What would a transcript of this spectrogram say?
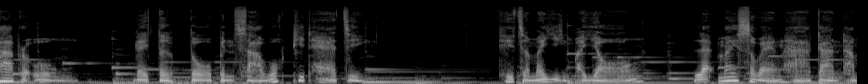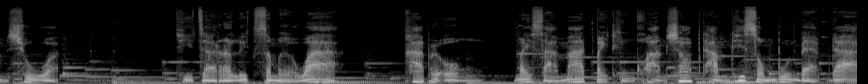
ข้าพระองค์ ได้เติบโตเป็นสาวกที่แท้จริง ที่จะไม่ยิงพยอง และไม่แสวงหาการทำชั่ว ที่จะระลึกเสมอว่า ข้าพระองค์ ไม่สามารถไปถึงความชอบธรรมที่สมบูรณ์แบบได้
